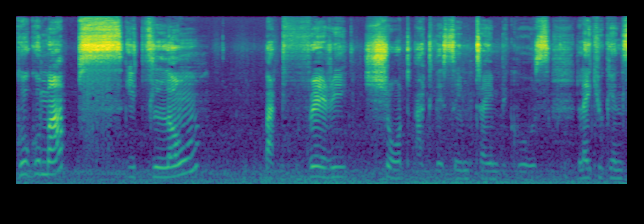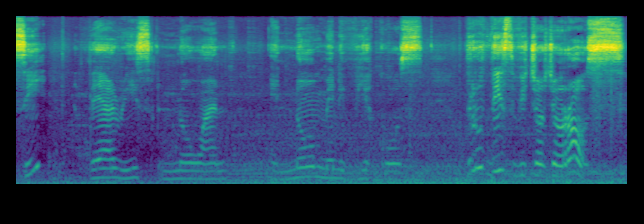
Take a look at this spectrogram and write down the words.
google maps. It's long but very short at the same time because like you can see there is no one and no many vehicles through these vichochoros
